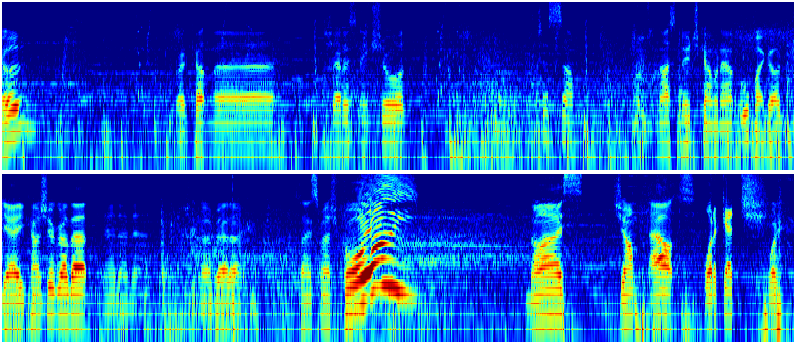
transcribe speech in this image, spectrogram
Oh. Red cutting the shadow sneak short. Just some nice nooch coming out. Oh my god. Yeah, you can't shield grab that. No, no, no. Should know better. Same smash four. Nice jump out. What a catch. What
